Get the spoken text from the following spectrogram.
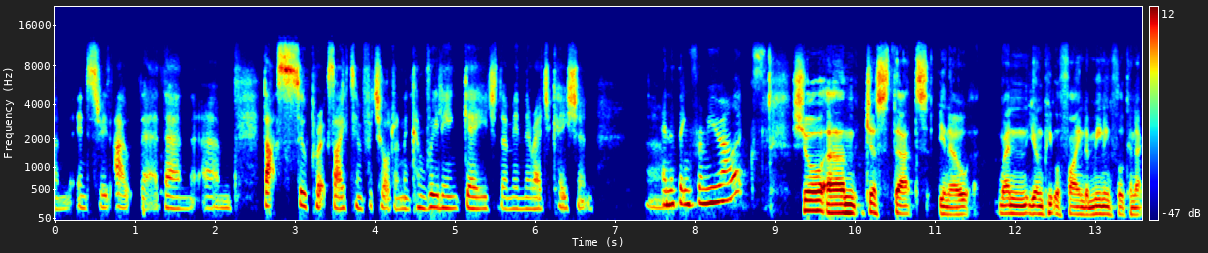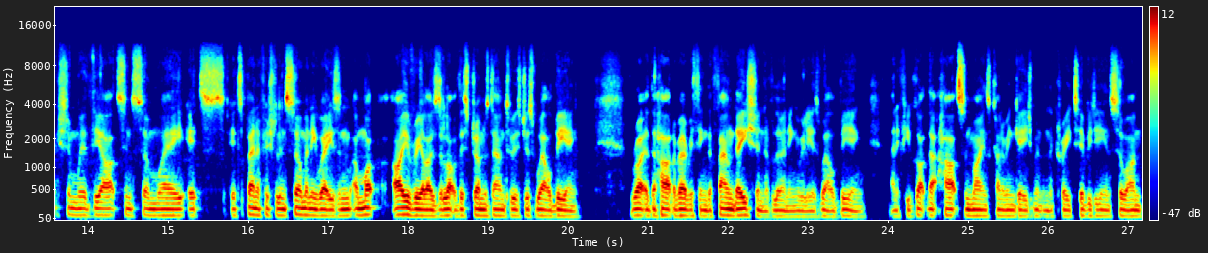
and industries out there, then um, that's super exciting for children and can really engage them in their education. Um, Anything from you, Alex? Sure. Um, just that, you know, when young people find a meaningful connection with the arts in some way, it's it's beneficial in so many ways. And, and what I've realized a lot of this drums down to is just well-being right at the heart of everything the foundation of learning really is well-being and if you've got that hearts and minds kind of engagement and the creativity and so on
